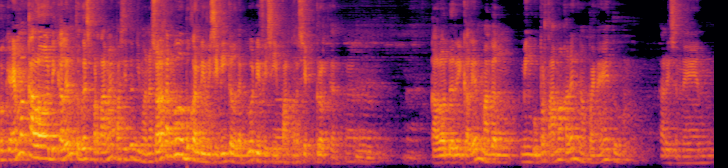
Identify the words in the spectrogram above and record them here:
Oke, emang kalau di kalian tugas pertama pas itu gimana? Soalnya kan gue bukan divisi legal kan, gue divisi partnership growth kan. Nah, kalau dari kalian magang minggu pertama kalian ngapain aja tuh? Hari Senin.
